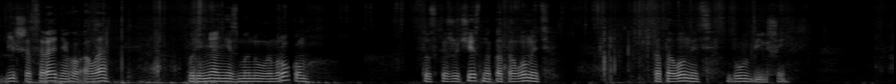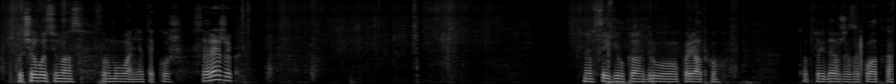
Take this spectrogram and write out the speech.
більше середнього, але в порівнянні з минулим роком, то скажу чесно, каталонець, каталонець був більший. Почалось у нас формування також сережок. На всіх гілках другого порядку. Тобто йде вже закладка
